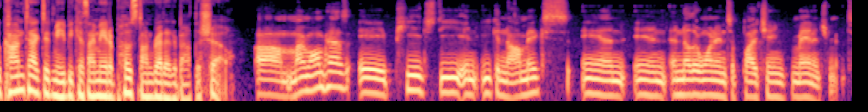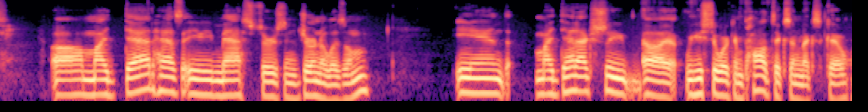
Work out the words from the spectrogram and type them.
who contacted me because I made a post on Reddit about the show. Um, my mom has a PhD in economics and in another one in supply chain management. Uh, my dad has a master's in journalism, and my dad actually uh, used to work in politics in Mexico.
